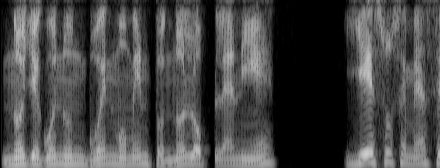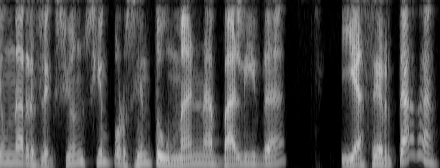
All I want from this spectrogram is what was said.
no llegó en un buen momento, no lo planeé. Y eso se me hace una reflexión 100% humana, válida y acertada.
